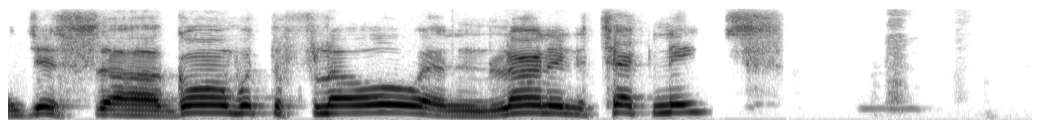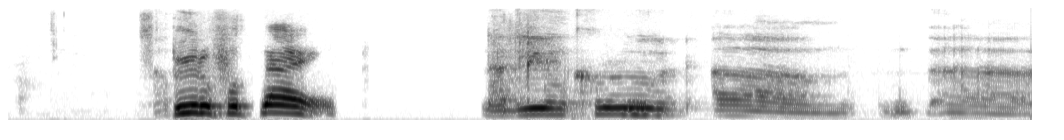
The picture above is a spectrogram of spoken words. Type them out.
and just uh, going with the flow and learning the techniques. It's a beautiful thing. Now, do you include um, uh,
